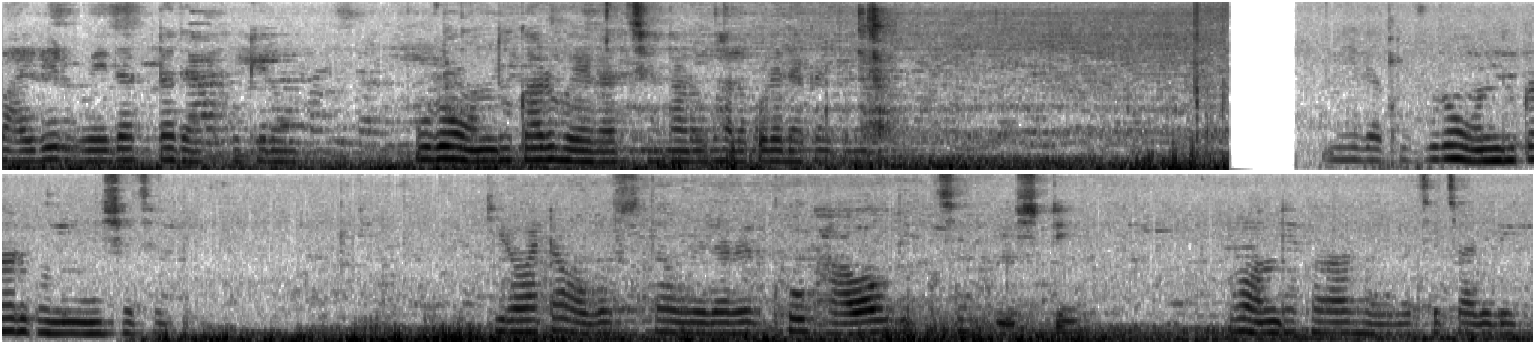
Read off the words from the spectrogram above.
বাইরের ওয়েদারটা দেখো কিরম। পুরো অন্ধকার হয়ে গেছে। আরও ভালো করে দেখাই এই দেখো, পুরো অন্ধকার ঘনিয়ে এসেছে। কিরম একটা অবস্থা ওয়েদারের খুব হাওয়াও দিচ্ছে, বৃষ্টি। পুরো অন্ধকার হয়ে গেছে চারিদিকে।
